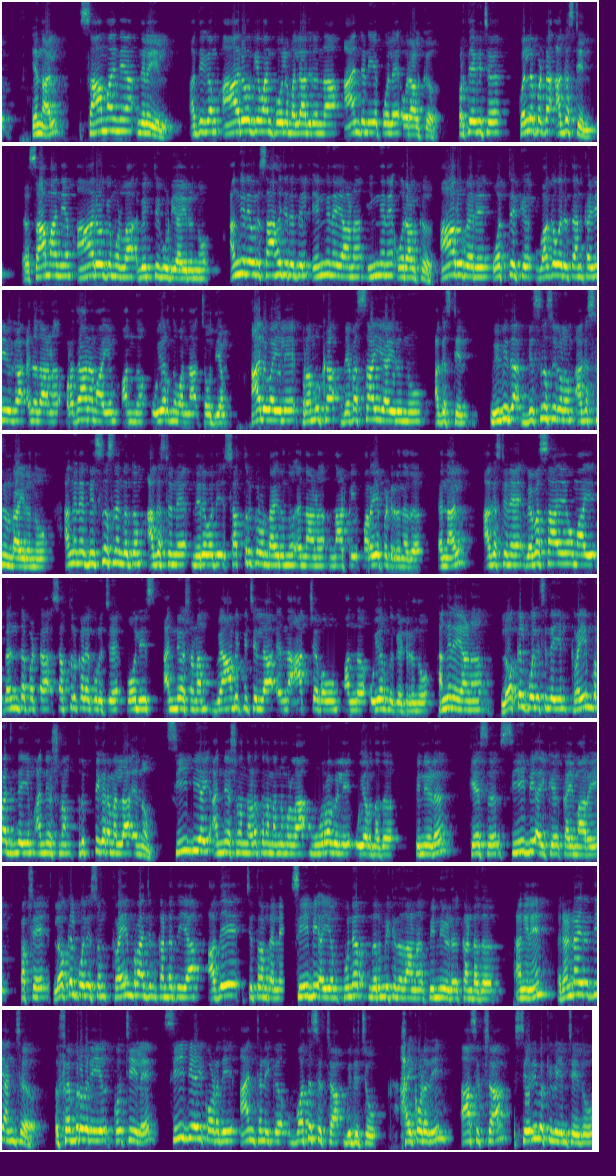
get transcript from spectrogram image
എന്നാൽ സാമാന്യ നിലയിൽ അധികം ആരോഗ്യവാൻ പോലും അല്ലാതിരുന്ന ആന്റണിയെ പോലെ ഒരാൾക്ക്. പ്രത്യേകിച്ച് കൊല്ലപ്പെട്ട അഗസ്റ്റിൻ സാമാന്യം ആരോഗ്യമുള്ള വ്യക്തി കൂടിയായിരുന്നു. അങ്ങനെ ഒരു സാഹചര്യത്തിൽ എങ്ങനെയാണ് ഇങ്ങനെ ഒരാൾക്ക് ആറുപേരെ ഒറ്റയ്ക്ക് വകവരുത്താൻ കഴിയുക എന്നതാണ് പ്രധാനമായും അന്ന് ഉയർന്നു വന്ന ചോദ്യം. ആലുവയിലെ പ്രമുഖ വ്യവസായിയായിരുന്നു അഗസ്റ്റിൻ. വിവിധ ബിസിനസ്സുകളും അഗസ്റ്റിനുണ്ടായിരുന്നു. അങ്ങനെ ബിസിനസ് രംഗത്തും അഗസ്റ്റിന് നിരവധി ശത്രുക്കൾ ഉണ്ടായിരുന്നു എന്നാണ് നാട്ടിൽ പറയപ്പെട്ടിരുന്നത്. എന്നാൽ അഗസ്റ്റിനെ വ്യവസായവുമായി ബന്ധപ്പെട്ട ശത്രുക്കളെ കുറിച്ച് പോലീസ് അന്വേഷണം വ്യാപിപ്പിച്ചില്ല എന്ന ആക്ഷേപവും അന്ന് ഉയർന്നു കേട്ടിരുന്നു. അങ്ങനെയാണ് ലോക്കൽ പോലീസിന്റെയും ക്രൈംബ്രാഞ്ചിന്റെയും അന്വേഷണം തൃപ്തികരമല്ല എന്നും സി അന്വേഷണം നടത്തണമെന്നുമുള്ള മുറവിളി ഉയർന്നത്. പിന്നീട് കേസ് സി ബി ഐക്ക് കൈമാറി. പക്ഷേ ലോക്കൽ പോലീസും ക്രൈംബ്രാഞ്ചും കണ്ടെത്തിയ അതേ ചിത്രം തന്നെ സി ബി ഐയും പുനർനിർമ്മിക്കുന്നതാണ് പിന്നീട് കണ്ടത്. അങ്ങനെ രണ്ടായിരത്തി അഞ്ച് ഫെബ്രുവരിയിൽ കൊച്ചിയിലെ സി ബി ഐ കോടതി ആന്റണിക്ക് വധശിക്ഷ വിധിച്ചു. ഹൈക്കോടതി ആ ശിക്ഷ ശരിവെക്കുകയും ചെയ്തു.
